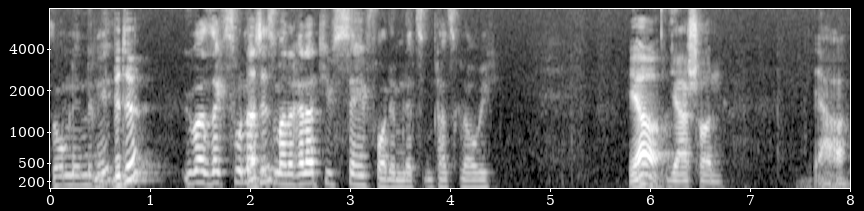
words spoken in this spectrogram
So um den Dreh. Bitte? Über 600 Was ist ist? man relativ safe vor dem letzten Platz, glaube ich. Ja. Ja, schon. Ja.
